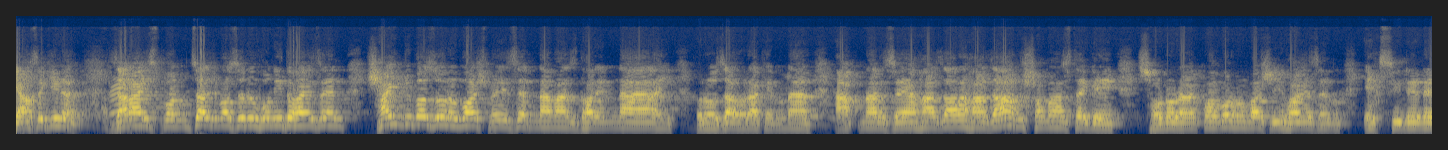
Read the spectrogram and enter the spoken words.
কি আছে কিনা যারা পঞ্চাশ বছর উপনীত হয়েছেন, ষাট বছর বয়স হয়েছেন, নামাজ ধরেন নাই, রোজাও রাখেন না। আপনার সে হাজার হাজার সমাজ থেকে ছোটরা কবরবাসী হয়েছেন অ্যাক্সিডেন্টে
